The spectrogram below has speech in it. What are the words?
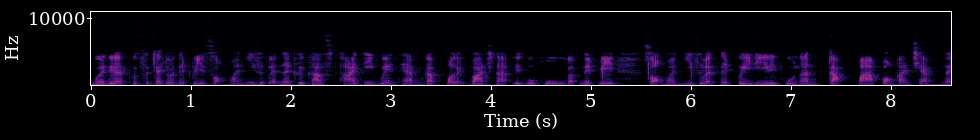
เมื่อเดือนพฤศจิกายนในปี 2021 นั่นคือครั้งสุดท้ายที่เวนแฮมกับเปิดบ้านชนะลิเวอร์พูลครับในปี 2021 ในปีที่ลิเวอร์พูลนั้นกลับมาป้องกันแชมป์ใน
